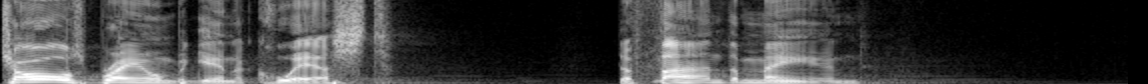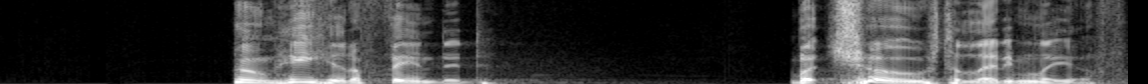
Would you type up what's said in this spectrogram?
Charles Brown began a quest to find the man whom he had offended, but chose to let him live.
